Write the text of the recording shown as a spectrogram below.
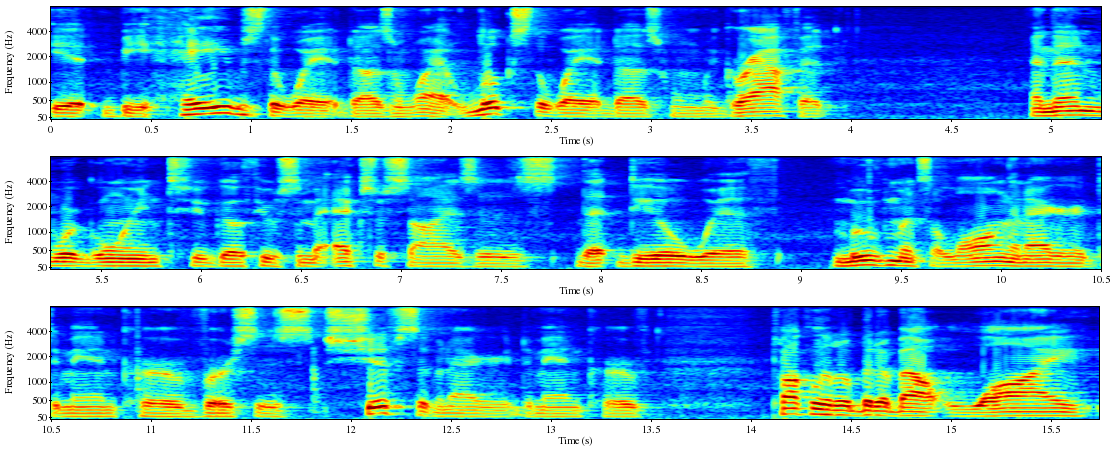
it behaves the way it does and why it looks the way it does when we graph it. And then we're going to go through some exercises that deal with movements along an aggregate demand curve versus shifts of an aggregate demand curve. Talk a little bit about why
